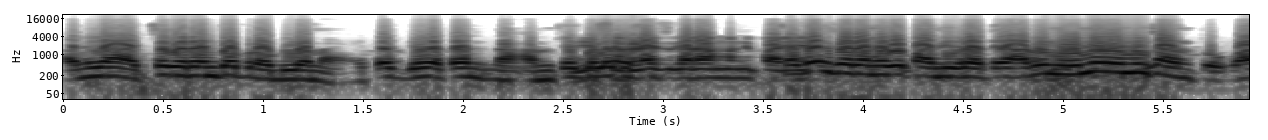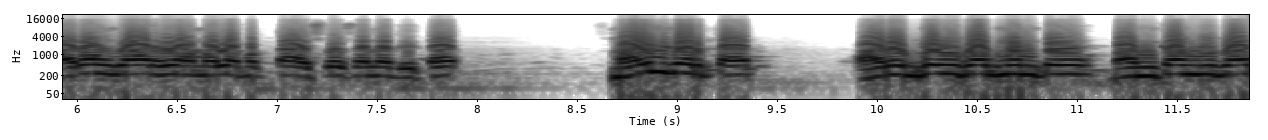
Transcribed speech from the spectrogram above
आणि या आजच्या घरांचा प्रॉब्लेम आहे. तर जे आता ना- आमच्याकडे म्हणजे सगळ्याच घरामध्ये पाणी सगळ्याच घरामध्ये पाणी जाते. आम्ही नेहमी नेहमी सांगतो वारंवार हे आम्हाला फक्त आश्वासनं देतात. स्माईल करतात. आरोग्य विभाग म्हणते बांधकाम विभाग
